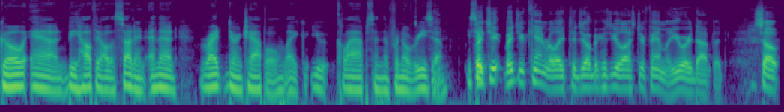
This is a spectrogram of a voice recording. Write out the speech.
go and be healthy all of a sudden and then right during chapel like you collapse and then for no reason. Yeah. You see, but you but you can relate to Job because you lost your family. You were adopted. So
